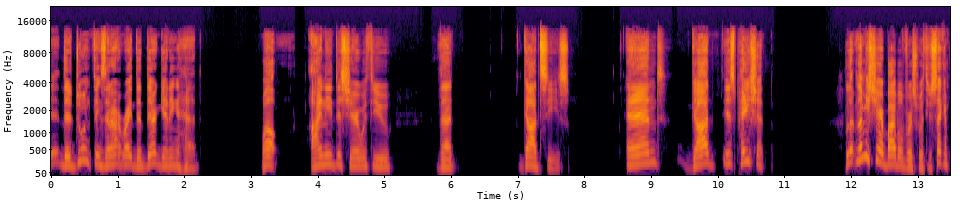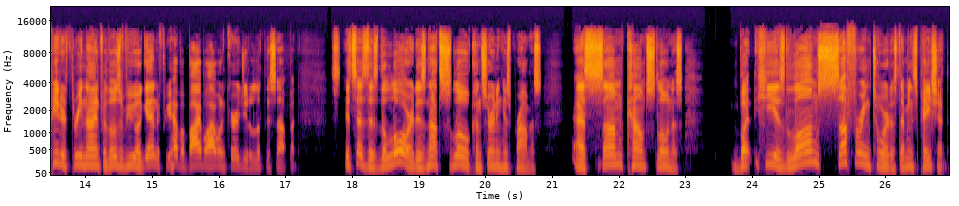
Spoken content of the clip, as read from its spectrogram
eh, they're doing things that aren't right that they're getting ahead? Well, I need to share with you that God sees. And God is patient. Let, let me share a Bible verse with you. 2 Peter 3 9. For those of you, again, if you have a Bible, I would encourage you to look this up. But it says this The Lord is not slow concerning his promise, as some count slowness, but he is long suffering toward us. That means patient,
